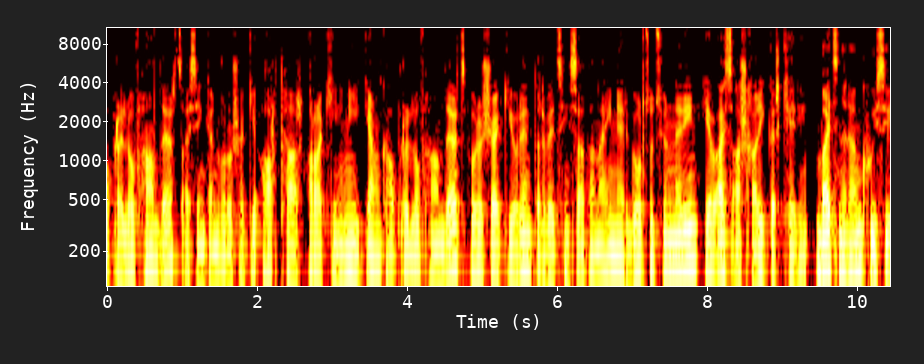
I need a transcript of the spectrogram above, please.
ապրելով հանդերձ, այսինքն որոշակի արդար առաքինի կյանք ապրելով հանդերձ, որոշակիորեն տրվեցին հաղթեցին սատանայի ներգործություններին եւ այս աշխարհի կրքերին բայց նրանք հույսի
